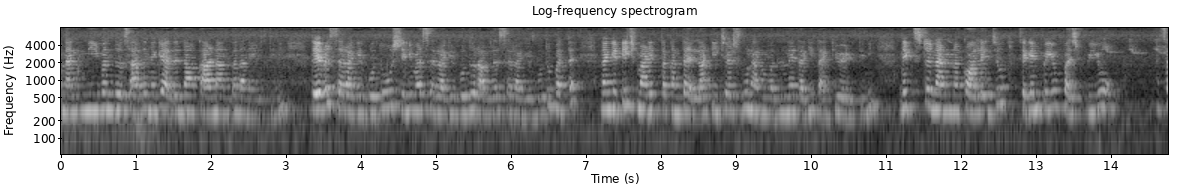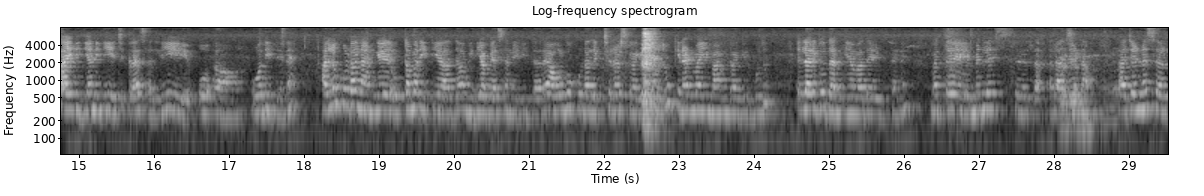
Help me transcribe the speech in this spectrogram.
ನನ್ನ ಈ ಒಂದು ಸಾಧನೆಗೆ ಅದನ್ನು ಕಾರಣ ಅಂತ ನಾನು ಹೇಳ್ತೀನಿ. ದೇವೇಶ್ ಸರ್ ಆಗಿರ್ಬೋದು ಶ್ರೀನಿವಾಸ್ ಸರ್ ಆಗಿರ್ಬೋದು ರಾಮದಾಸ್ ಸರ್ ಆಗಿರ್ಬೋದು ಮತ್ತು ನನಗೆ ಟೀಚ್ ಮಾಡಿರ್ತಕ್ಕಂಥ ಎಲ್ಲ ಟೀಚರ್ಸ್ಗೂ ನಾನು ಮೊದಲನೇದಾಗಿ ಥ್ಯಾಂಕ್ ಯು ಹೇಳ್ತೀನಿ. ನೆಕ್ಸ್ಟ್ ನನ್ನ college second P U first P U Sai Vidyanidhi H ಕ್ರಾಸಲ್ಲಿ ಓ- ಓದಿದ್ದೇನೆ. ಅಲ್ಲೂ ಕೂಡ ನನಗೆ ಉತ್ತಮ ರೀತಿಯಾದ ವಿದ್ಯಾಭ್ಯಾಸ ನೀಡಿದ್ದಾರೆ. ಅವ್ರಿಗೂ ಕೂಡ ಲೆಕ್ಚರರ್ಸ್ಗಾಗಿರ್ಬೋದು ಕಿರಣ್ಮಯಿ ಮ್ಯಾಮ್ಗಾಗಿರ್ಬೋದು ಎಲ್ಲರಿಗೂ ಧನ್ಯವಾದ ಹೇಳ್ತೇನೆ. ಮತ್ತು M L S Rajanna Rajanna sir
